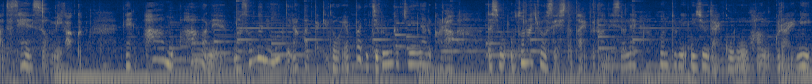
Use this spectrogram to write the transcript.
あとセンスを磨く。ね、歯も歯はね、まあ、そんなに思ってなかったけどやっぱり自分が気になるから私も大人矯正したタイプなんですよね。本当に20代後半ぐらいに、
